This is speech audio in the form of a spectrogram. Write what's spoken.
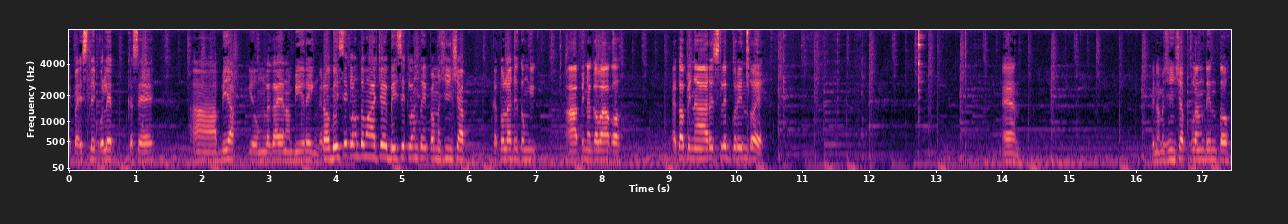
Ipa-sleeve ulit kasi uh, biyak yung lagayan ng bearing. Pero basic lang to mga choy. Basic lang to ipa-machine shop. Katulad itong uh, pinagawa ko. Ito, pina-sleeve ko rin to eh. Ayan. Pina-machine shop lang din to.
